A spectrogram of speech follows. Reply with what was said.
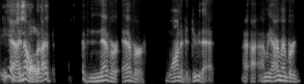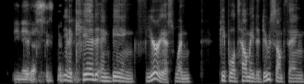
If yeah, I know, but I've I've never ever wanted to do that. I, I mean, I remember Me neither. being a kid and being furious when people would tell me to do something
